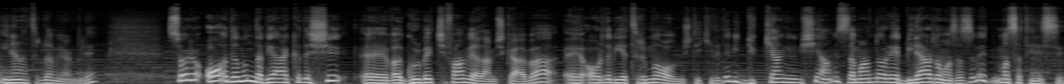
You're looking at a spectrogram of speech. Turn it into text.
İnan hatırlamıyorum bile. Sonra o adamın da bir arkadaşı e, gurbetçi falan bir adammış galiba. E, orada bir yatırımı olmuş Dikili'de. Bir dükkan gibi bir şey almış. Zamanında oraya bilardo masası ve masa tenisi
